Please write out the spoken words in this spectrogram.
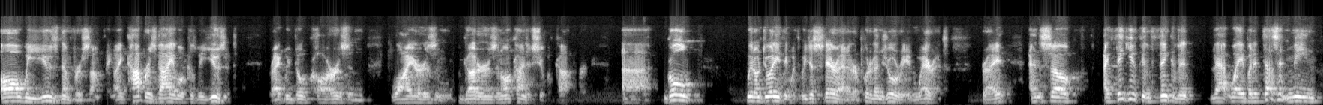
all we use them for something. Like copper is valuable because we use it, right? We build cars and wires and gutters and all kinds of shit with copper. Uh, gold, we don't do anything with. It. We just stare at it or put it on jewelry and wear it, right? And so I think you can think of it that way, but it doesn't mean,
